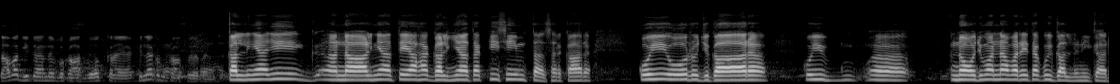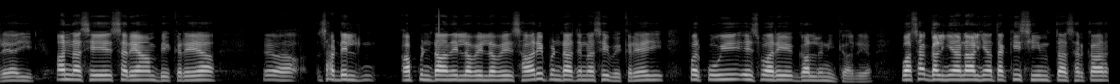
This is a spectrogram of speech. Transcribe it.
ਦਾਵਾ ਕੀਤਾ ਜਾਂਦਾ ਵਿਕਾਸ ਬਹੁਤ ਕਰਾਇਆ। ਕਿੰਨਾ ਕੁ ਵਿਕਾਸ ਹੋਇਆ ਪਿੰਡ ਕੱਲੀਆਂ ਜੀ ਨਾਲੀਆਂ ਤੇ ਆਹ ਗਲੀਆਂ ਤੱਕ ਹੀ ਸੀਮਤ ਆ ਸਰਕਾਰ। ਕੋਈ ਹੋਰ ਰੁਜ਼ਗਾਰ ਕੋਈ ਨੌਜਵਾਨਾਂ ਬਾਰੇ ਤਾਂ ਕੋਈ ਗੱਲ ਨਹੀਂ ਕਰ ਰਿਹਾ ਜੀ। ਆ ਨਸ਼ੇ ਸਰਿਆਮ ਵਿਕ ਰਿਹਾ ਸਾਡੇ ਆ ਪਿੰਡਾਂ ਦੇ ਲਵੇ ਲਵੇ ਸਾਰੇ ਪਿੰਡਾਂ 'ਚ ਨਸ਼ੇ ਵਿਕ ਰਿਹਾ ਜੀ ਪਰ ਕੋਈ ਇਸ ਬਾਰੇ ਗੱਲ ਨਹੀਂ ਕਰ ਰਿਹਾ। ਬਸ ਆ ਗਲੀਆਂ ਨਾਲੀਆਂ ਤੱਕ ਹੀ ਸੀਮਤ ਆ ਸਰਕਾਰ।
